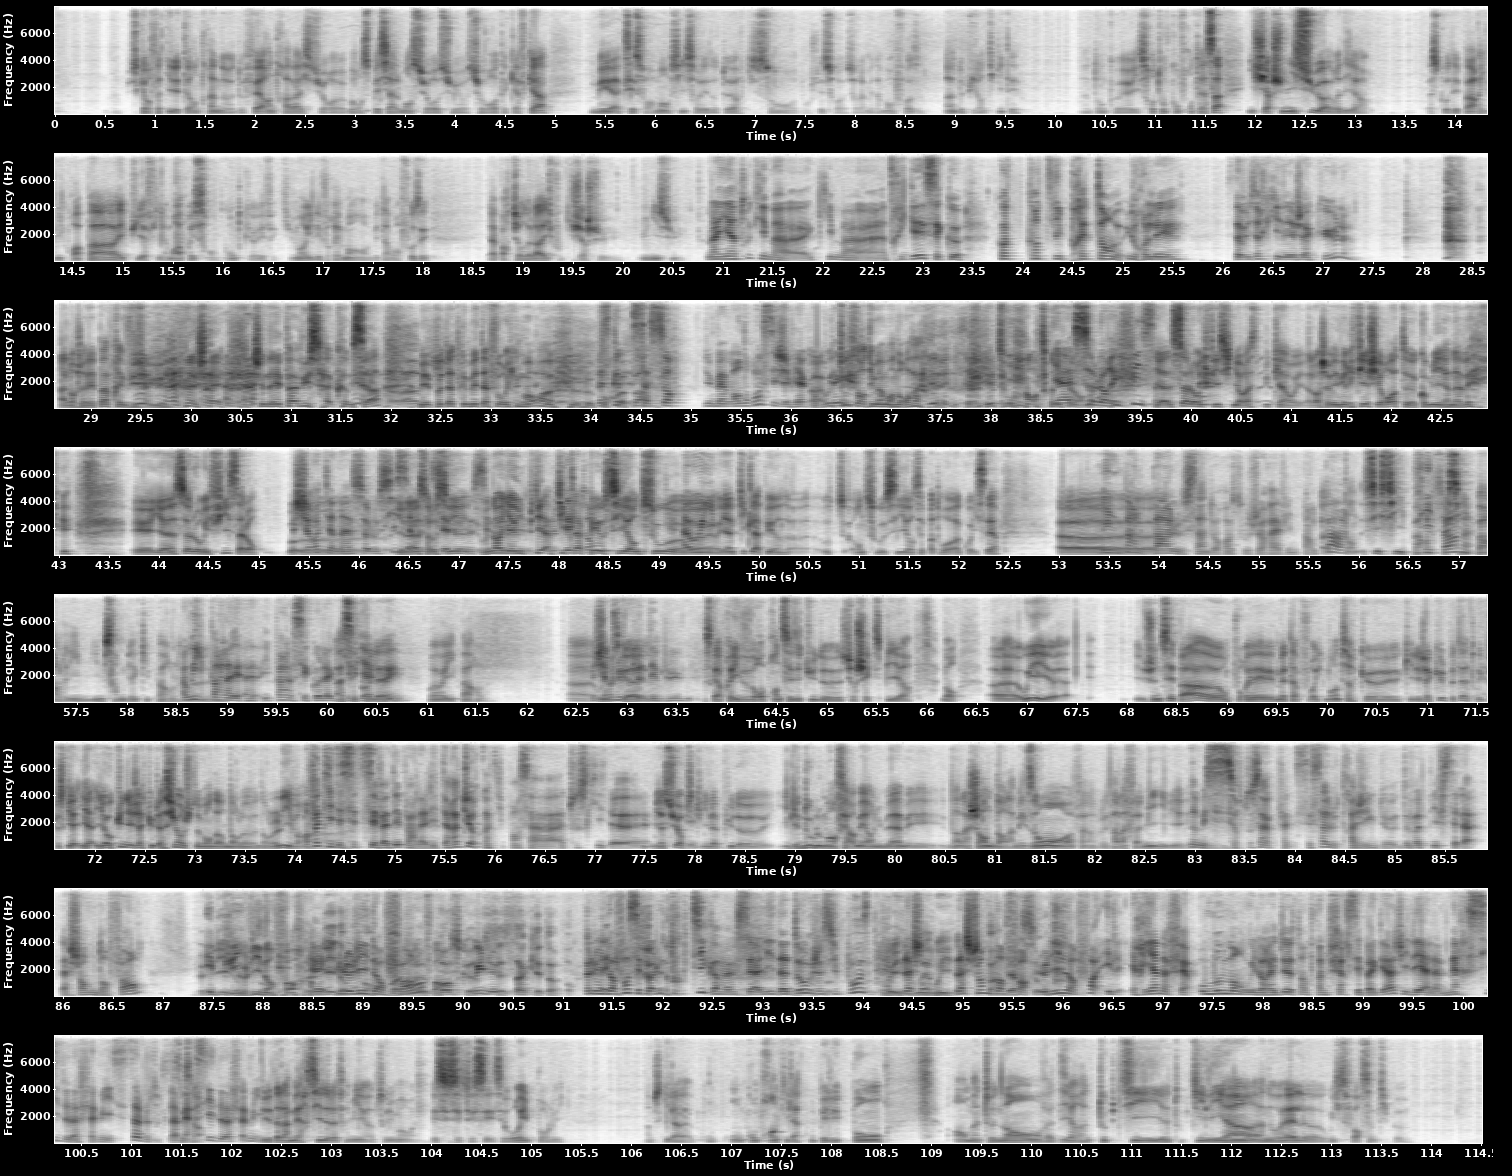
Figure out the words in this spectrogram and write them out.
Puisqu'en fait, il était en train de, faire un travail sur, euh, bon, spécialement sur, sur, Roth et Kafka, mais accessoirement aussi sur les auteurs qui sont penchés sur, la métamorphose, hein, depuis l'Antiquité. Donc euh, il se retrouve confronté à ça. Il cherche une issue, à vrai dire. Parce qu'au départ, il n'y croit pas, et puis finalement, après, il se rend compte qu'effectivement, il est vraiment métamorphosé. Et à partir de là, il faut qu'il cherche une issue. Il y a un truc qui m'a intrigué, c'est que quand il prétend hurler, ça veut dire qu'il éjacule? Alors j'avais pas prévu, je, je n'avais pas vu ça comme ça, mais peut-être que métaphoriquement, euh, Parce pourquoi que pas. ça sort du même endroit, si j'ai bien compris. Ah oui, tout sort du même endroit et tout rentre Il y a un seul orifice. Il y a un seul orifice, il n'y en reste plus qu'un, oui. Alors j'avais vérifié chez Roth euh, combien il y en avait, et il y a un seul orifice. Alors Mais chez euh, Roth, il y en a un seul aussi, Il y en a un seul aussi. le- non, il y a une c'est un petit clapet aussi en dessous. euh, Ah oui. Il y a un petit clapet en, en dessous aussi. On ne sait pas trop à quoi il sert. Mais il ne Euh, parle pas, le sein de Roth où je rêve, il ne parle pas. Attendez, si, si, il parle. Si, si, parle il parle. Il, il me semble bien qu'il parle. Ah oui, il euh, parle, à, il parle à ses collègues à qui ses viennent. collègues. oui. Ouais, ouais, il parle. Euh, oui, parce que- le début. Parce qu'après, il veut reprendre ses études euh, sur Shakespeare. Bon, euh, oui, euh, je ne sais pas. euh, on pourrait métaphoriquement dire qu'il éjacule, peut-être. Oui, parce qu'il n'y a, il y a aucune éjaculation, justement, dans, dans le, dans le livre. En hein. fait, il essaie de s'évader par la littérature quand il pense à, à tout ce qui. euh, Bien sûr, parce qu'il a plus de, il est doublement enfermé en lui-même et dans la chambre, dans la maison, enfin dans la famille, il est. Non, mais c'est surtout ça. C'est ça le tragique de, de votre livre, c'est la, la chambre d'enfant. Le Et lit puis- le lit d'enfant. Le lit d'enfant. Je pense que Oui, le- c'est ça qui est important. Enfin, le lit d'enfant, c'est pas le tout petit quand même, c'est un lit d'ado, je suppose. Oui, la, oui. chambre d'enfant, le lit d'enfant, il n'a rien à faire. Au moment où il aurait dû être en train de faire ses bagages, il est à la merci de la famille. C'est ça le truc, la ça. merci de la famille. Il est à la merci de la famille, absolument. ouais. Et c'est- horrible pour lui, Hein, parce qu'il a, on, on comprend qu'il a coupé les ponts en maintenant, on va dire, un tout petit, un tout petit lien à Noël euh, où il se force un petit peu.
